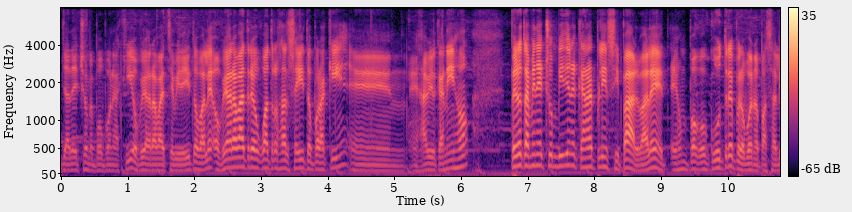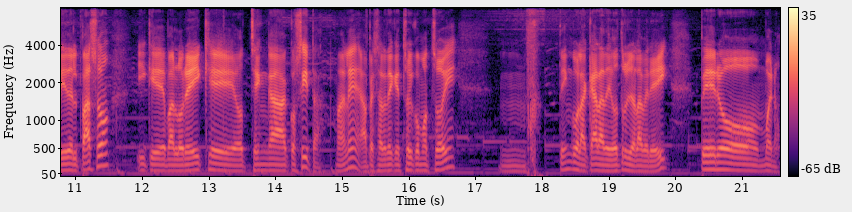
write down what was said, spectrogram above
ya, de hecho me puedo poner aquí, os voy a grabar este videito, ¿vale? Os voy a grabar tres o cuatro salseitos por aquí en, Javier Canijo. Pero también he hecho un vídeo en el canal principal, ¿vale? Es un poco cutre, pero bueno, para salir del paso y que valoréis que os tenga cositas, ¿vale? A pesar de que estoy como estoy, mm, tengo la cara de otro, ya la veréis. Pero bueno,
